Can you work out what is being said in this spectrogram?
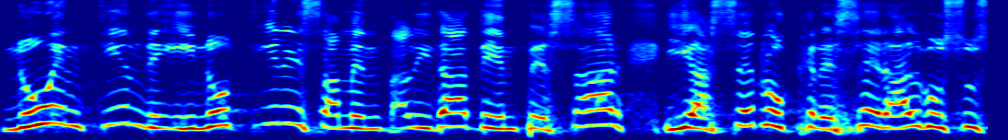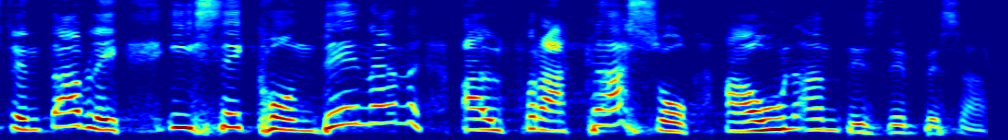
no entiende y no tiene esa mentalidad de empezar y hacerlo crecer algo sustentable y se condenan al fracaso aún antes de empezar.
